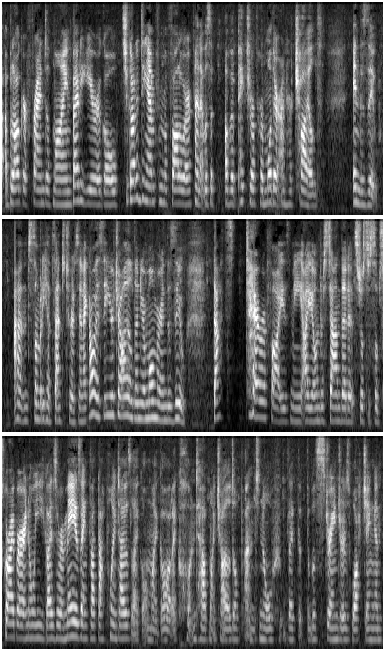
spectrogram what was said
a blogger friend of mine about a year ago. She got a DM from a follower and it was a, of a picture of her mother and her child in the zoo and somebody had sent it to her saying like, oh, I see your child and your mum are in the zoo. That's terrifies me. I understand that it's just a subscriber. I know you guys are amazing. But at that point I was like, oh my god, I couldn't have my child up and know like that there was strangers watching and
